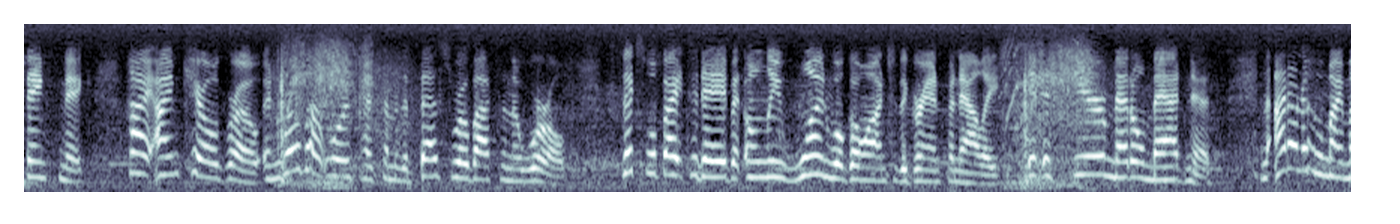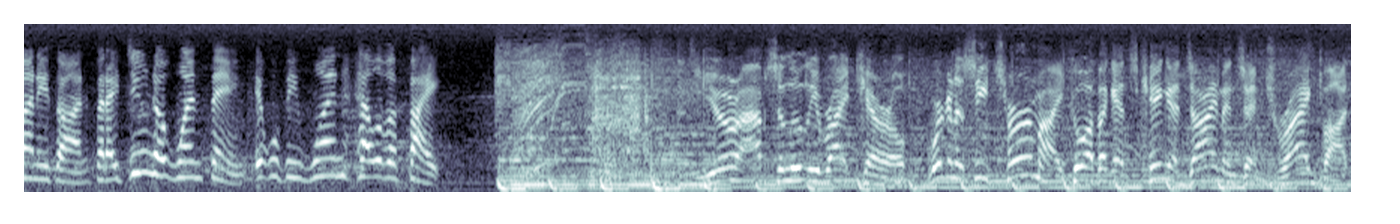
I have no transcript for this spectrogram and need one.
Thanks, Mick. Hi, I'm Carol Grow, and Robot Wars has some of the best robots in the world. Six will fight today, but only one will go on to the grand finale. It is sheer metal madness. And I don't know who my money's on, but I do know one thing. It will be one hell of a fight. You're absolutely right, Carol. We're going to see Termite go up against King of Diamonds and Dragbot.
